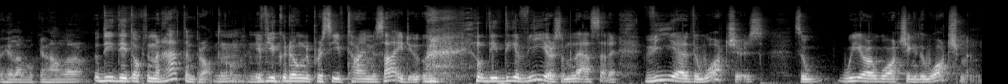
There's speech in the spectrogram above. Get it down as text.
hela boken handlar om. och det är det Dr. Manhattan pratar om. Mm, If you could only perceive time as I do. och det är det vi gör som läsare. Vi är the watchers. So we are watching the watchmen.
